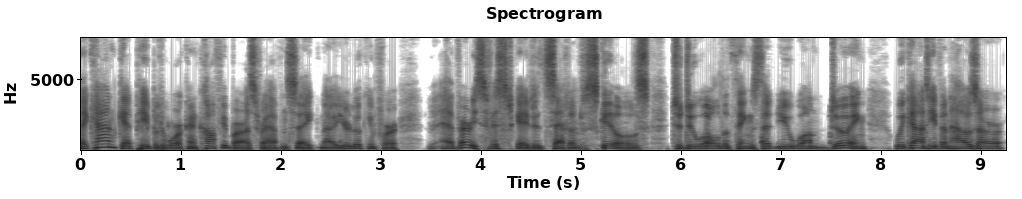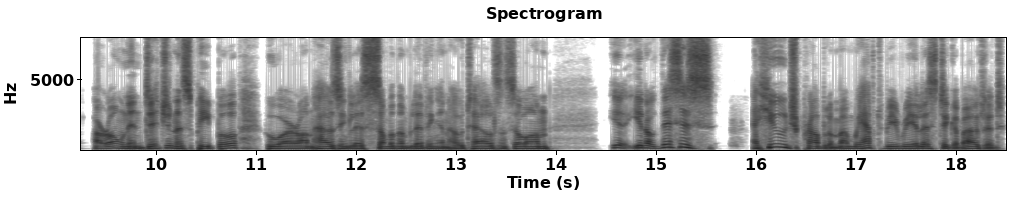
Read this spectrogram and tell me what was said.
They can't get people to work in coffee bars, for heaven's sake. Now, you're looking for a very sophisticated set of skills to do all the things that you want doing. We can't even house our, our own indigenous people who are on housing lists, some of them living in hotels and so on. You, you know, this is a huge problem, and we have to be realistic about it.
